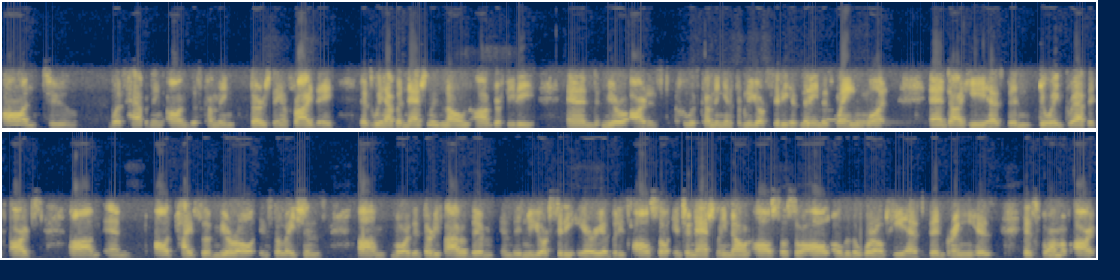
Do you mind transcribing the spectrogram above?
on to what's happening on this coming Thursday and Friday is we have a nationally known uh, graffiti and mural artist who is coming in from New York City. His name is Wane One, and uh, he has been doing graphic arts um, and all types of mural installations. Um, more than 35 of them in the New York City area, but he's also internationally known. Also, so all over the world, he has been bringing his his form of art.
